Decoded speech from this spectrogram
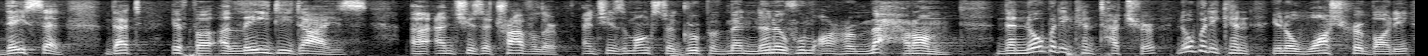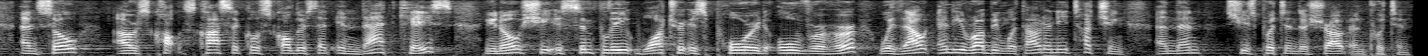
they said that if a, a lady dies, uh, and she's a traveler and she's amongst a group of men, none of whom are her mahram, then nobody can touch her, nobody can, you know, wash her body. And so our classical scholar said in that case, you know, she is simply, water is poured over her without any rubbing, without any touching, and then she's put in the shroud and put in.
